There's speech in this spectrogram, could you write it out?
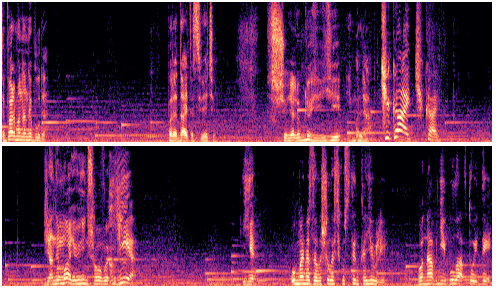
Тепер мене не буде. Передайте світі, що я люблю її і маля. Чекай, чекай. Я не маю іншого виходу. Є. Є. У мене залишилась хустинка Юлії. Вона в ній була в той день.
